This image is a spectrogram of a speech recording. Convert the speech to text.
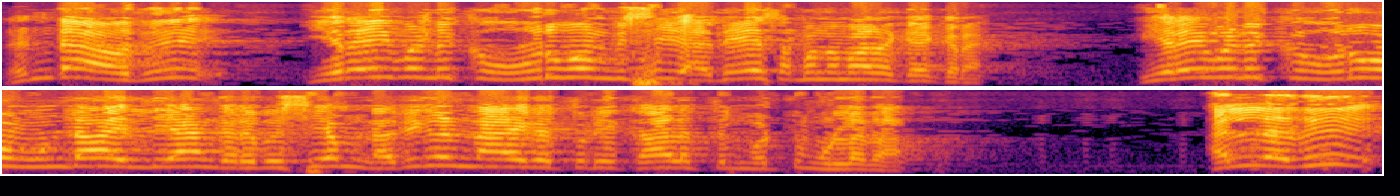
ரெண்டாவது இறைவனுக்கு உருவம் விஷயம் அதே சம்பந்தமாக கேட்கிறேன் இறைவனுக்கு உருவம் உண்டா இல்லையாங்கிற விஷயம் நபிகள் நாயகத்துடைய காலத்தில் மட்டும் உள்ளதா? அல்லது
